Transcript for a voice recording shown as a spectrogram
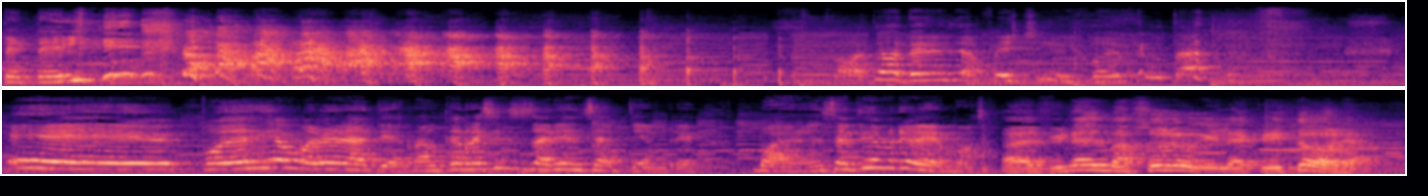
Petelin. ¿Cómo te va a tener ese apellido, hijo de puta? Eh, podrían volver a la Tierra, aunque recién se salió en septiembre. Bueno, en septiembre vemos. Al final más solo que la escritora.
